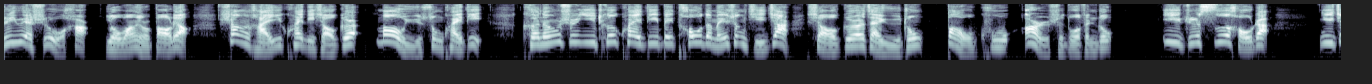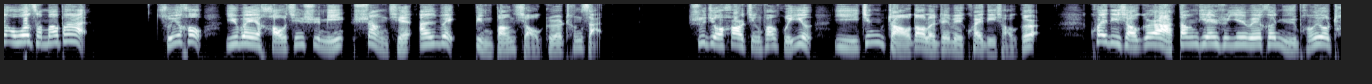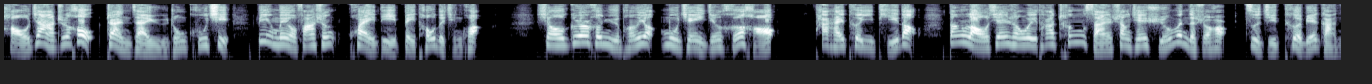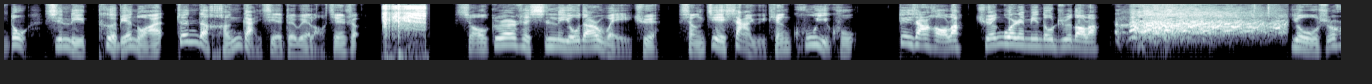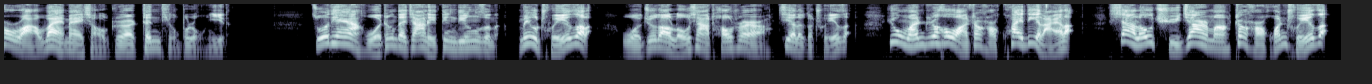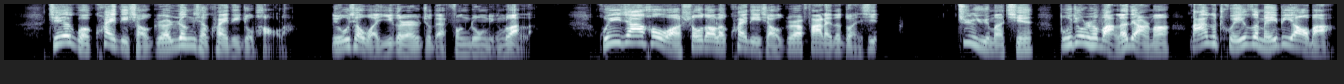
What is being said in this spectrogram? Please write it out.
十一月十五号，有网友爆料，上海一快递小哥冒雨送快递，可能是一车快递被偷的没剩几件，小哥在雨中暴哭二十多分钟，一直嘶吼着：“你叫我怎么办？”随后，一位好心市民上前安慰，并帮小哥撑伞。十九号，警方回应已经找到了这位快递小哥。快递小哥啊，当天是因为和女朋友吵架之后站在雨中哭泣，并没有发生快递被偷的情况。小哥和女朋友目前已经和好。他还特意提到，当老先生为他撑伞上前询问的时候，自己特别感动，心里特别暖，真的很感谢这位老先生。小哥是心里有点委屈，想借下雨天哭一哭。这下好了，全国人民都知道了。有时候啊，外卖小哥真挺不容易的。昨天呀，我正在家里钉钉子呢，没有锤子了，我就到楼下超市啊借了个锤子。用完之后啊，正好快递来了，下楼取件嘛，正好还锤子。结果快递小哥扔下快递就跑了，留下我一个人就在风中凌乱了。回家后啊，收到了快递小哥发来的短信：“至于吗，亲？不就是晚了点吗？拿个锤子没必要吧？”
